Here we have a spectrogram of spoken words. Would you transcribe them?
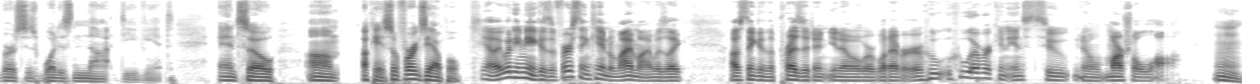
versus what is not deviant. And so, um, okay, so for example, Yeah, like what do you mean? Because the first thing came to my mind was like, I was thinking the president, you know, or whatever, or who whoever can institute, you know, martial law. mm,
